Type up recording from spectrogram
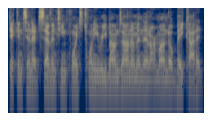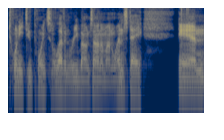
Dickinson had 17 points, 20 rebounds on him, and then Armando Bacot had 22 points and 11 rebounds on him on Wednesday. And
